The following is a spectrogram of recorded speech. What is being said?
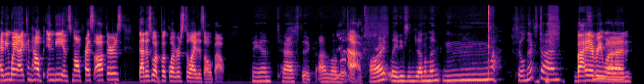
Any way I can help indie and small press authors, that is what Book Lovers Delight is all about. Fantastic. I love yeah. it. All right, ladies and gentlemen. Till next time. Bye, everyone.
